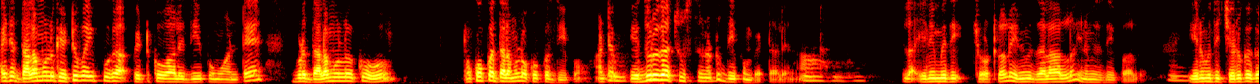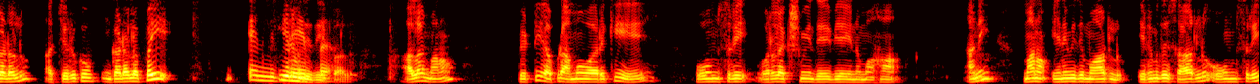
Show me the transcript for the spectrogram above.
అయితే దళములకు ఎటువైపుగా పెట్టుకోవాలి దీపము అంటే ఇప్పుడు దళములకు ఒక్కొక్క దళములు ఒక్కొక్క దీపం అంటే. ఎదురుగా చూస్తున్నట్టు దీపం పెట్టాలి. ఇలా ఎనిమిది చోట్లలో ఎనిమిది దళాల్లో ఎనిమిది దీపాలు. ఎనిమిది చెరుకు గడలు ఆ చెరుకు గడలపై ఎనిమిది దీపాలు. దీపాలు అలా మనం పెట్టి అప్పుడు అమ్మవారికి ఓం శ్రీ వరలక్ష్మీ దేవి అయిన మహా అని మనం ఎనిమిది మార్లు ఎనిమిది సార్లు ఓం శ్రీ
